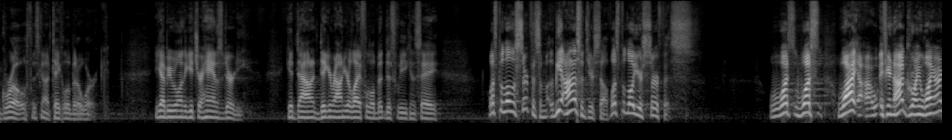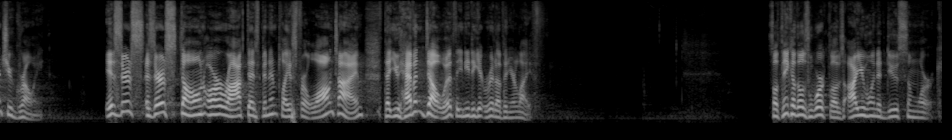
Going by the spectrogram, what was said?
growth, it's going to take a little bit of work. You got to be willing to get your hands dirty. Get down and dig around your life a little bit this week and say, What's below the surface? Be honest with yourself. What's below your surface? What's, what's, why, uh, if you're not growing, why aren't you growing? Is there, is there a stone or a rock that's been in place for a long time that you haven't dealt with that you need to get rid of in your life? So think of those work gloves. Are you willing to do some work?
